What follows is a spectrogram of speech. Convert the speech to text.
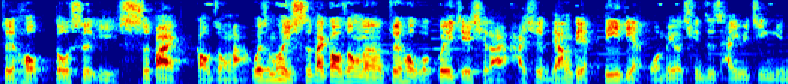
最后都是以失败告终啊。为什么会以失败告终呢？最后我归结起来还是两点：第一点，我没有亲自参与经营；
